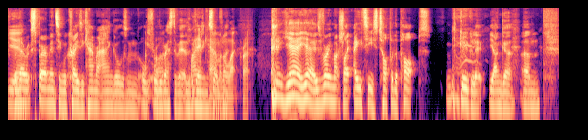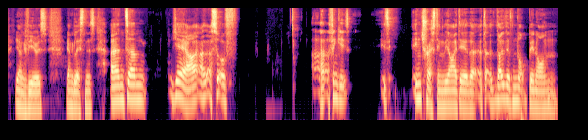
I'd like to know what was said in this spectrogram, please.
Yeah. When they were experimenting with crazy camera angles and all, all the rest of it at the Player beginning. Sort of and all that crap. yeah, yeah, it was very much like eighties top of the pops. Google it, younger, um, younger viewers, younger listeners, and um, yeah, I, I sort of, I think it's it's interesting the idea that though they've not been on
